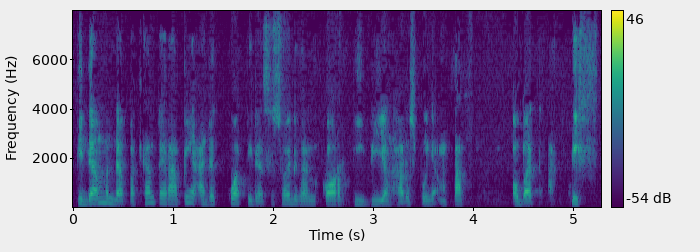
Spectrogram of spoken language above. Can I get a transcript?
tidak mendapatkan terapi yang ada kuat, tidak sesuai dengan core TB yang harus punya empat obat aktif.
